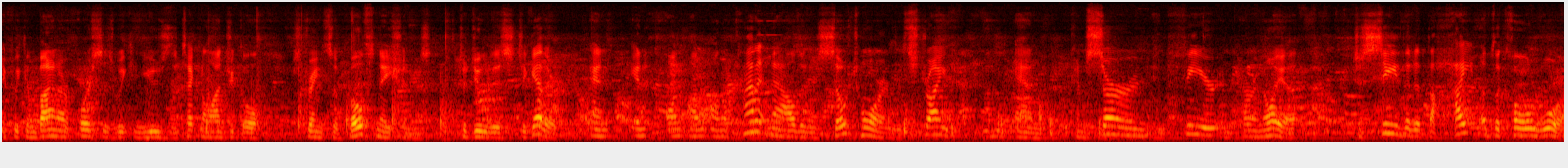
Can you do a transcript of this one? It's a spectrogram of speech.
If we combine our forces, we can use the technological strengths of both nations to do this together. And in, on, on, on, a planet now that is so torn with strife and concern and fear and paranoia, to see that at the height of the Cold War,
